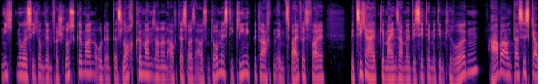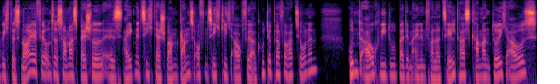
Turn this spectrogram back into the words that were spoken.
Nicht nur sich um den Verschluss kümmern oder das Loch kümmern, sondern auch das, was außen drum ist, die Klinik betrachten, im Zweifelsfall mit Sicherheit gemeinsame Visite mit dem Chirurgen. Aber, und das ist, glaube ich, das Neue für unser Sommer-Special, es eignet sich der Schwamm ganz offensichtlich auch für akute Perforationen. Und auch, wie du bei dem einen Fall erzählt hast, kann man durchaus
